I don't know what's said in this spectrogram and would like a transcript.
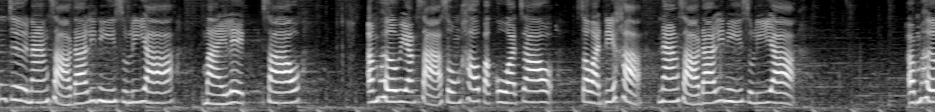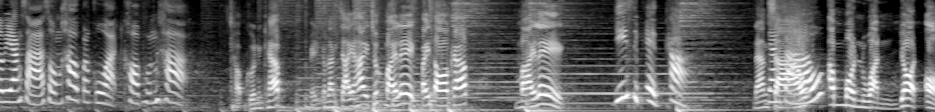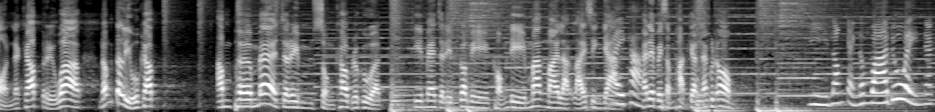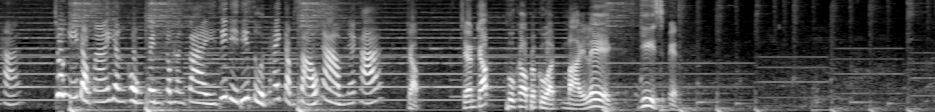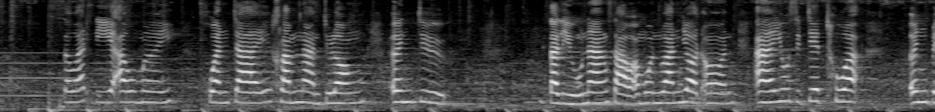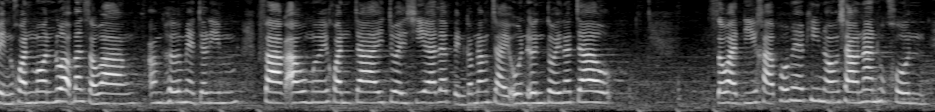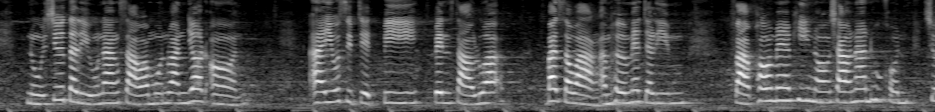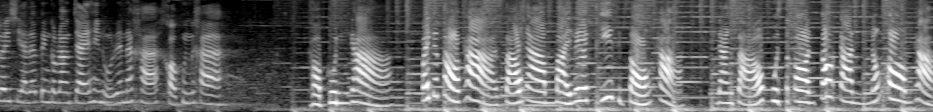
นจื่อนางสาวดารินีสุริยา หมายเลขสาวอำเภอเวียงสาทรงเข้าประกวดเจ้า สวัสดีค่ะ นางสาวดารินีสุริยาอำเภอเวียงสาส่งเข้าประกวดขอบคุณค่ะ ขอบคุณครับ เป็นกำลังใจให้ทุกหมายเลขไปต่อครับ หมายเลข 21 ค่ะ นางนางสาสาววอมนวันยอดอ่อนนะครับ หรือว่า น้องตะหลิวครับอำเภอแม่จริมส่งเข้าประกวด ที่แม่จริมก็มีของดีมากมายหลากหลายสิ่งอย่าง ใช่ค่ะ ให้ได้ไปสัมผัสกันนะคุณอ้อม มีล่องแก่งน้ำว้าด้วยนะคะ ช่วงนี้ดอกไม้ยังคงเป็นกำลังใจที่ดีที่สุดให้กับสาวงามนะคะ ครับ เชิญครับผู้เข้าประกวดหมายเลข 21 สวัสดีเอาเมย ควรใจคลำนานจุลอง เอินจือตะหลิวนางสาวอมนวันยอดอ่อน อายุ 17 ทั่ว เอินเป็นควันมอนลวบ้านสว่างอำเภอแม่จริม ฝากเอาเมยควันใจช่วยเชียร์และเป็นกำลังใจโอนเอินตัวนะเจ้า สวัสดีค่ะพ่อแม่พี่น้องชาวน่านทุกคน หนูชื่อตะหลิวนางสาวอมนวันยอดอ่อน อายุ 17 ปี เป็นสาวรั้วบ้านสว่างอำเภอแม่จริม ฝากพ่อแม่พี่น้องชาวน่านทุกคนช่วยเชียร์และเป็นกำลังใจให้หนูด้วยนะคะ ขอบคุณค่ะ ขอบคุณค่ะ ไปกันต่อค่ะ สาวงามหมายเลข 22 ค่ะ นางสาวบุษกรก้อกันน้องออมค่ะ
